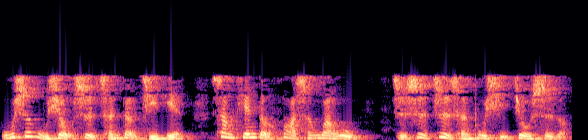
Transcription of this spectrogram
无声无秀是诚的极点，上天的化身万物，只是至诚不喜就是了。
